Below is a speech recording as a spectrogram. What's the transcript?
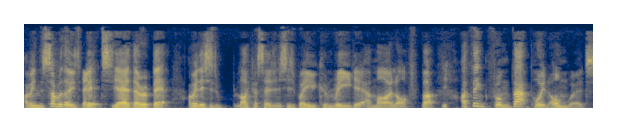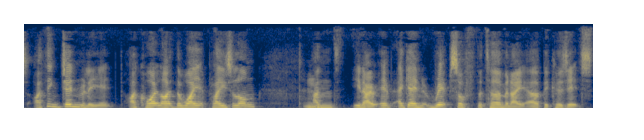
I mean, some of those They- bits, yeah, they're a bit. I mean, this is like I said, this is where you can read it a mile off. But Yeah. I think from that point onwards, I think generally it, I quite like the way it plays along, Mm. and you know, it again rips off the Terminator because it's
